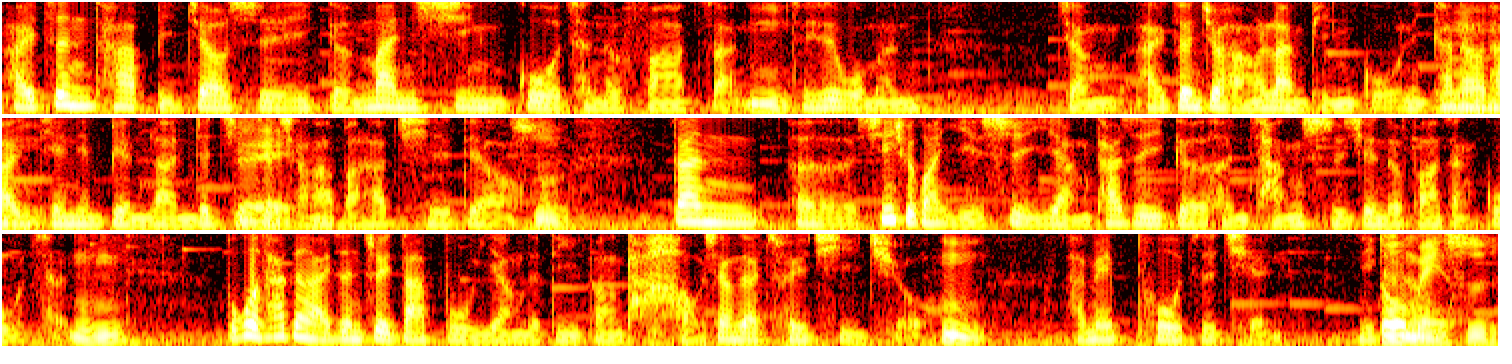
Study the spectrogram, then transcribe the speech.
癌症它比较是一个慢性过程的发展。嗯，其实我们讲癌症就好像烂苹果，你看到它一天天变烂，你就急着想要把它切掉。是，但呃，心血管也是一样，它是一个很长时间的发展过程。嗯，不过它跟癌症最大不一样的地方，它好像在吹气球。嗯，还没破之前，你都没事，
